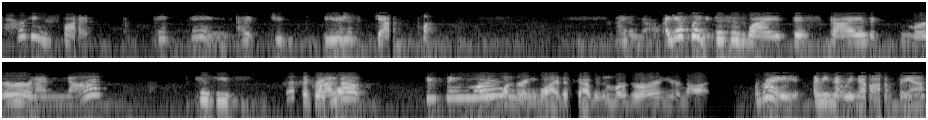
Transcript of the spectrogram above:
parking spot? Fake thing? I you you just yeah. I don't know. I guess like this is why this guy is a murderer and I'm not because he's That's a great thought point. about these things more. I was wondering why this guy was a murderer and you're not. Right. I mean that we know of, but yeah.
